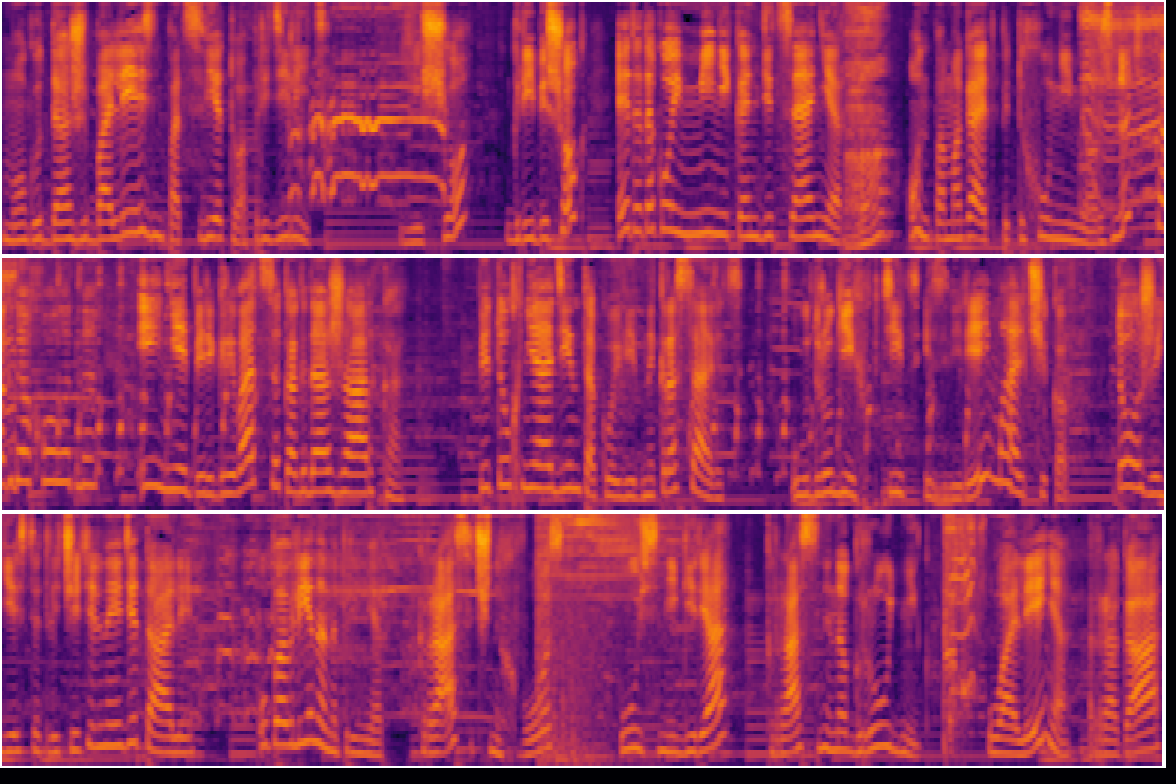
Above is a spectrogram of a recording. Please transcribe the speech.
могут даже болезнь по цвету определить. Еще гребешок – это такой мини-кондиционер. Он помогает петуху не мерзнуть, когда холодно, и не перегреваться, когда жарко. Петух не один такой видный красавец. У других птиц и зверей мальчиков тоже есть отличительные детали. У павлина, например, красочный хвост, у снегиря красный нагрудник, у оленя рога,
